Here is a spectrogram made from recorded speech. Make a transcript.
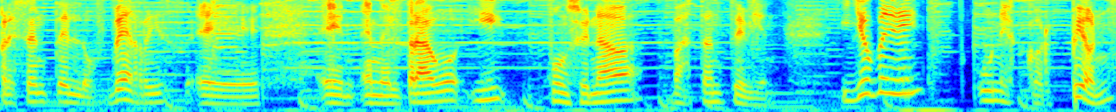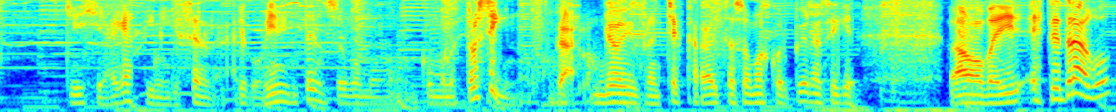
presente en los berries, eh, en, en el trago, y funcionaba bastante bien. Y yo pedí un escorpión, que dije, acá tiene que ser algo bien intenso como, como nuestro signo. Claro. Yo y Francesca Ravizza somos escorpión, así que vamos a pedir este trago.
